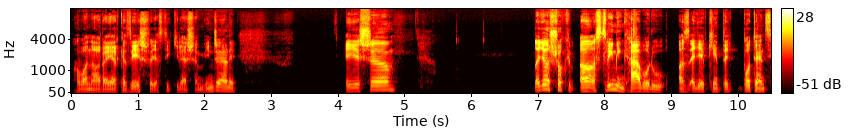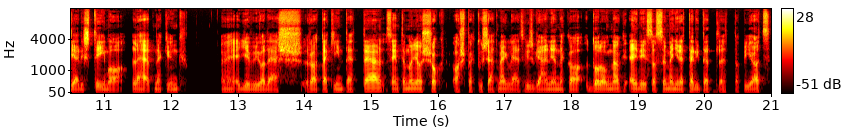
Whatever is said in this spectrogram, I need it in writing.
ha van arra érkezés, hogy ezt így ki lehessen bingelni. És nagyon sok, a streaming háború az egyébként egy potenciális téma lehet nekünk egy jövő adásra tekintettel. Szerintem nagyon sok aspektusát meg lehet vizsgálni ennek a dolognak. Egyrészt az, hogy mennyire terített lett a piac,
